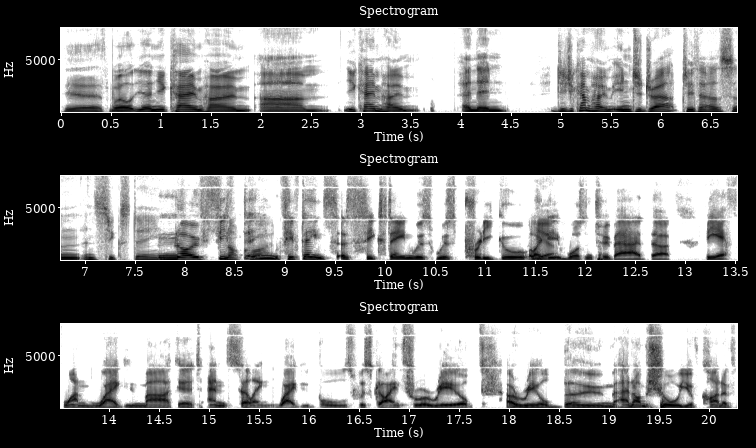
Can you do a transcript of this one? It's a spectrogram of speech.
yes. Well, yeah, and you came home. Um, you came home, and then did you come home into drought 2016? No, 15, 15 uh, 16 was was pretty good. Like yeah. it wasn't too bad. The the F1 Wagyu market and selling Wagyu bulls was going through a real a real boom. And I'm sure you've kind of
